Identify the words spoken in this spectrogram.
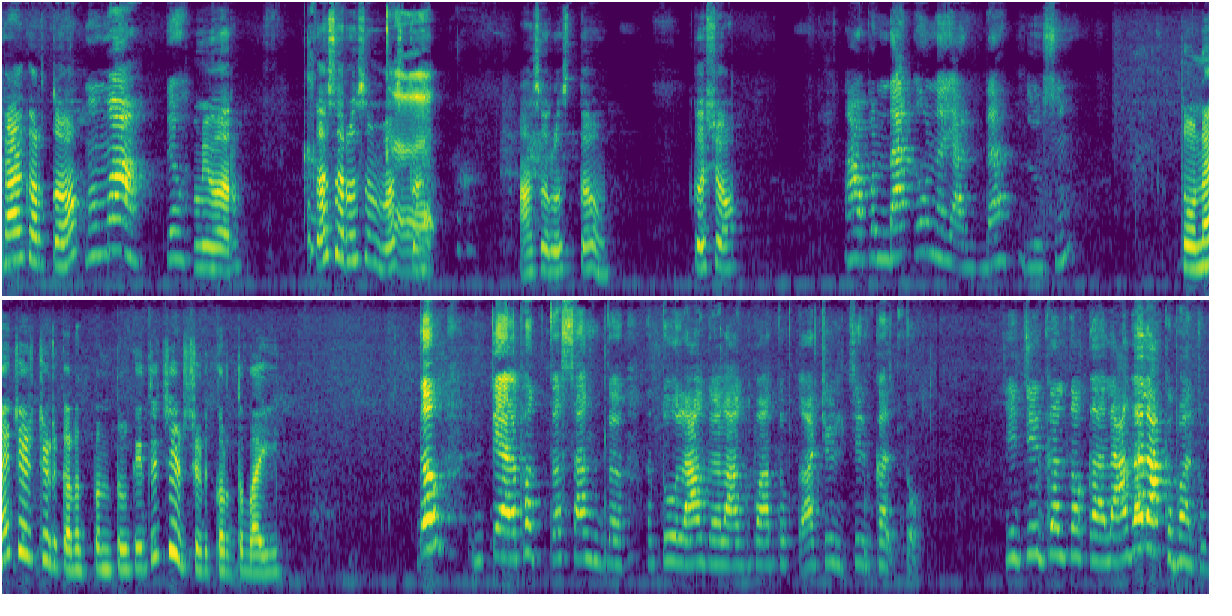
काय करतो? मम्मीवर. कसं रुसून बसत असं रुसत कशो? आपण दाखव ना एकदा लुसून तो नाही चिडचिड करत पण तू किती चिडचिड करतो बाई. त्याला फक्त सांगतो तो लाग लाग पाहतो का चिडचिड करतो. पाहतो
